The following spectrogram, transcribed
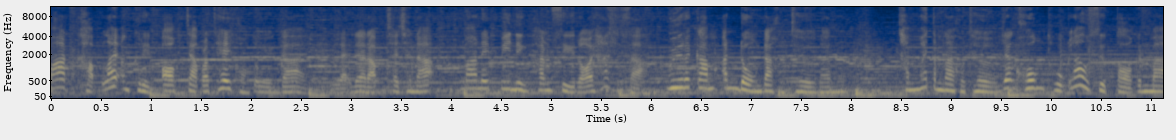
มารถขับไล่อังกฤษออกจากประเทศของตัวเองได้ และได้รับชัยชนะมาในปี 1453 วีรกรรมอันโด่งดังของเธอนั้น ทำให้ตำนานของเธอยังคงถูกเล่าสืบต่อกันมา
